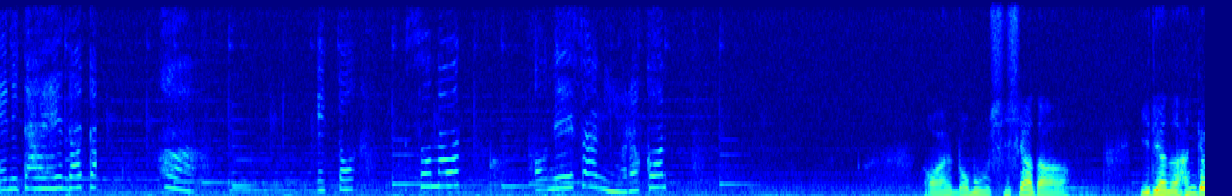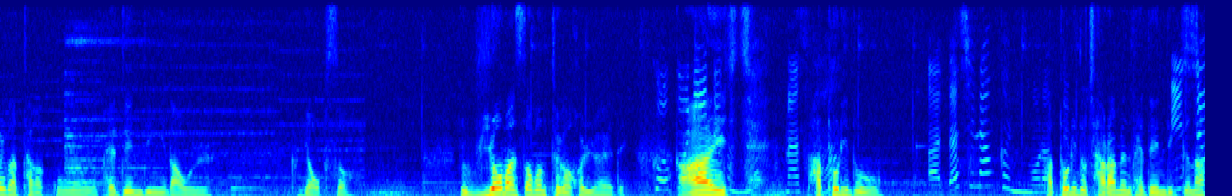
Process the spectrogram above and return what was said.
から余計に大変だったはあえっとそんなわお姉さんに喜ん 아, 너무 시시하다. 이리아는 한결같아 갖고 배드 엔딩이 나올 그게 없어. 위험한 서번트가 걸려야 돼. 아이, 진짜. 바토리도 바토리도 잘하면 배드 엔딩 뜨나?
